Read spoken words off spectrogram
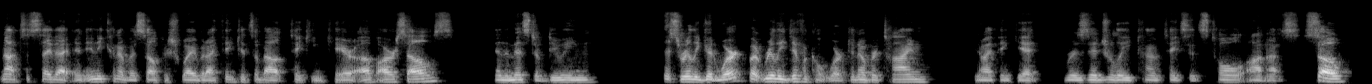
Not to say that in any kind of a selfish way, but I think it's about taking care of ourselves in the midst of doing this really good work, but really difficult work. And over time, you know, I think it residually kind of takes its toll on us. So,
